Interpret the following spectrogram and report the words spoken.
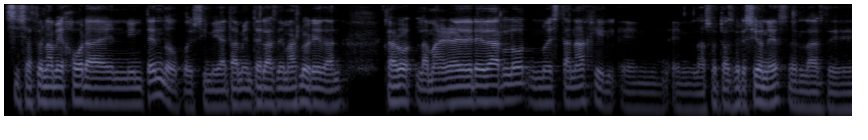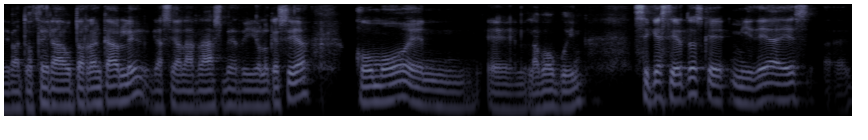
Si se hace una mejora en Nintendo, pues inmediatamente las demás lo heredan. Claro, la manera de heredarlo no es tan ágil en, las otras versiones, en las de batocera autorrancable, ya sea la Raspberry o lo que sea, como en, en la Bobwin. Sí que es cierto es que mi idea es, eh,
